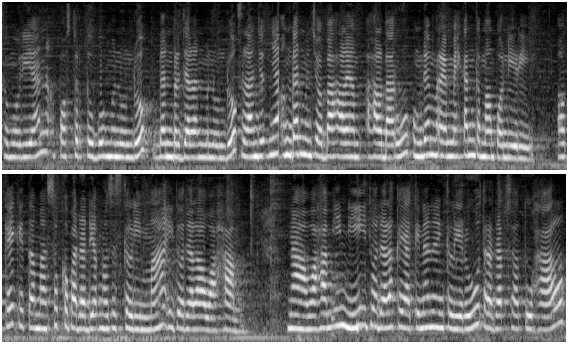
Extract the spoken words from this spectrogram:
kemudian postur tubuh menunduk dan berjalan menunduk, selanjutnya enggan mencoba hal yang hal baru, kemudian meremehkan kemampuan diri. Oke, kita masuk kepada diagnosis kelima, itu adalah waham. Nah, waham ini itu adalah keyakinan yang keliru terhadap suatu hal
